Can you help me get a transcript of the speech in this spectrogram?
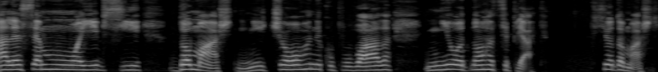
Але це мої всі домашні. Нічого не купувала, ні одного цеплят. Все домашнє.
